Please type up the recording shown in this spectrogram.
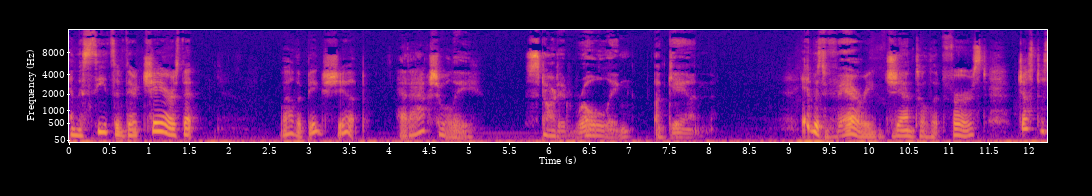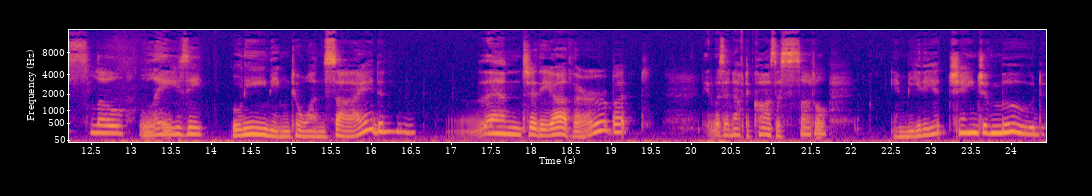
and the seats of their chairs that, well, the big ship had actually started rolling again. It was very gentle at first, just a slow, lazy leaning to one side and then to the other, but it was enough to cause a subtle, immediate change of mood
